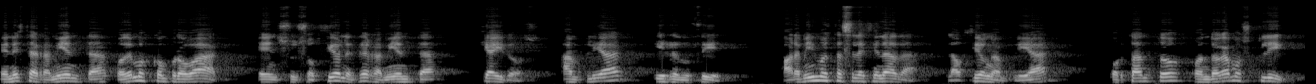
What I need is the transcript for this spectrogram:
en esta herramienta podemos comprobar en sus opciones de herramienta que hay dos, ampliar y reducir. Ahora mismo está seleccionada la opción ampliar, por tanto cuando hagamos clic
